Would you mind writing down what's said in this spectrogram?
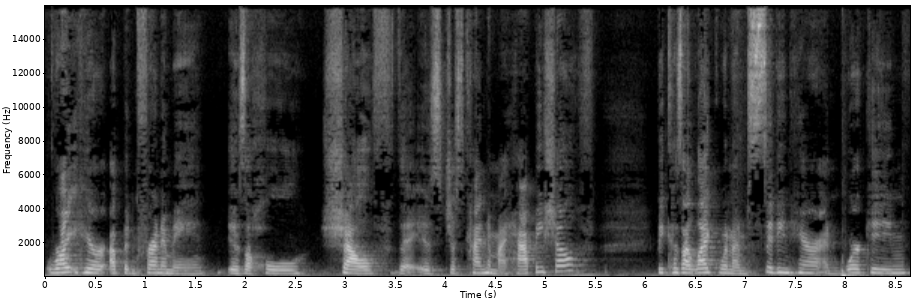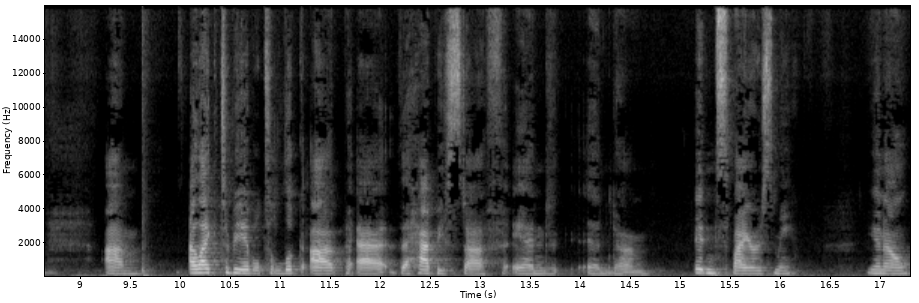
right here up in front of me is a whole shelf that is just kind of my happy shelf because I like when I'm sitting here and working, um, I like to be able to look up at the happy stuff and, and um, it inspires me, you know,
